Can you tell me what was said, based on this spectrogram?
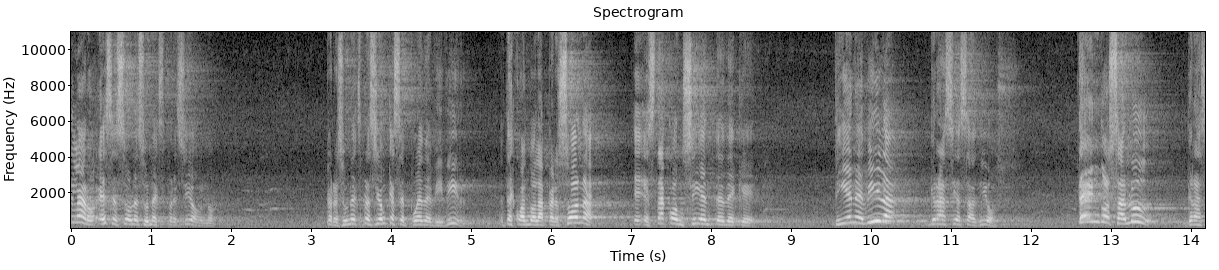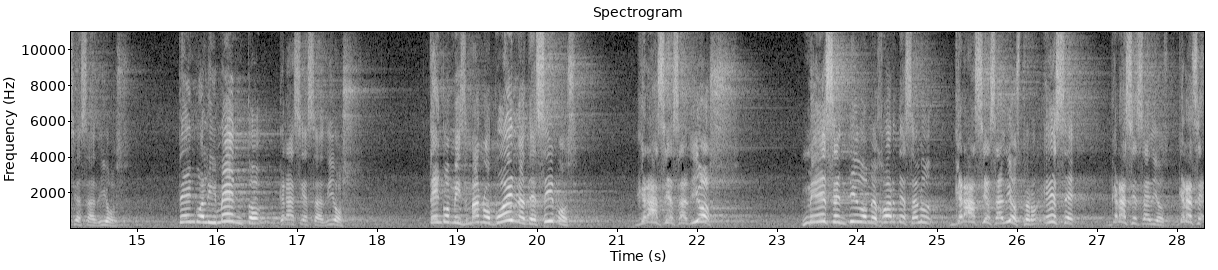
Claro, ese solo es una expresión, ¿no? pero es una expresión que se puede vivir. Entonces, cuando la persona eh, está consciente de que tiene vida, gracias a Dios. Tengo salud, gracias a Dios. Tengo alimento, gracias a Dios. Tengo mis manos buenas, decimos, gracias a Dios. Me he sentido mejor de salud, gracias a Dios. Pero ese, gracias a Dios, gracias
